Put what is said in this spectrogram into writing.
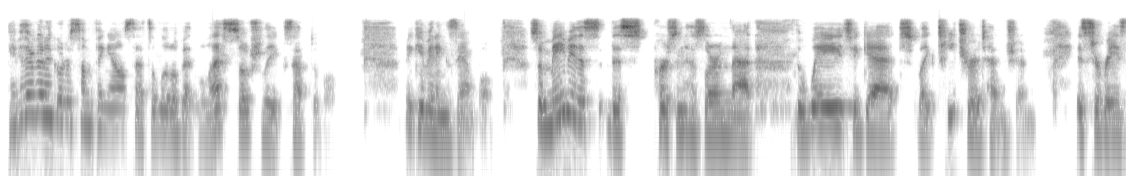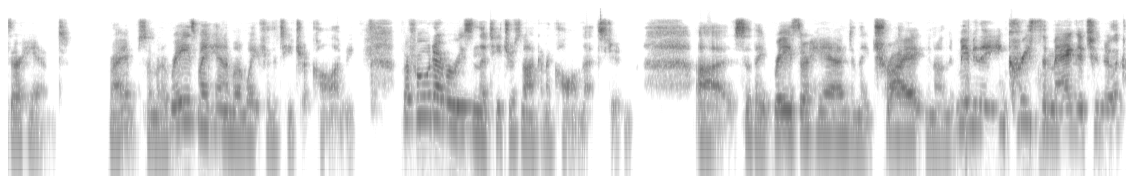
maybe they're going to go to something else that's a little bit less socially acceptable. Let me give you an example. So maybe this this person has learned that the way to get like teacher attention is to raise their hand right? So I'm going to raise my hand. I'm going to wait for the teacher to call on me. But for whatever reason, the teacher's not going to call on that student. Uh, so they raise their hand and they try it, you know, maybe they increase the magnitude. And they're like,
